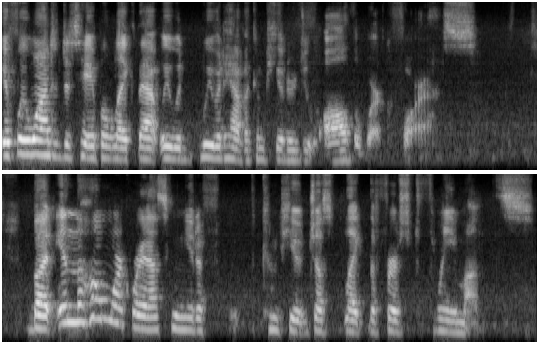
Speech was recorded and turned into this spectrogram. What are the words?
If we wanted a table like that, we would, we would have a computer do all the work for us. But in the homework, we're asking you to compute just like the first three months.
